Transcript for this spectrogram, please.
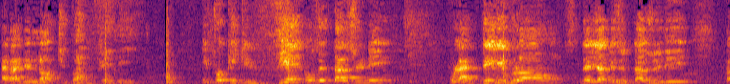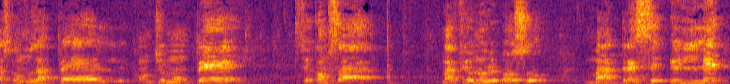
Elle m'a dit non, tu vas venir. Il faut que tu viennes aux États-Unis pour la délivrance déjà des États-Unis. Parce qu'on nous appelle, comme tu es mon père. C'est comme ça. Ma fille Honorée Osso m'a adressé une lettre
